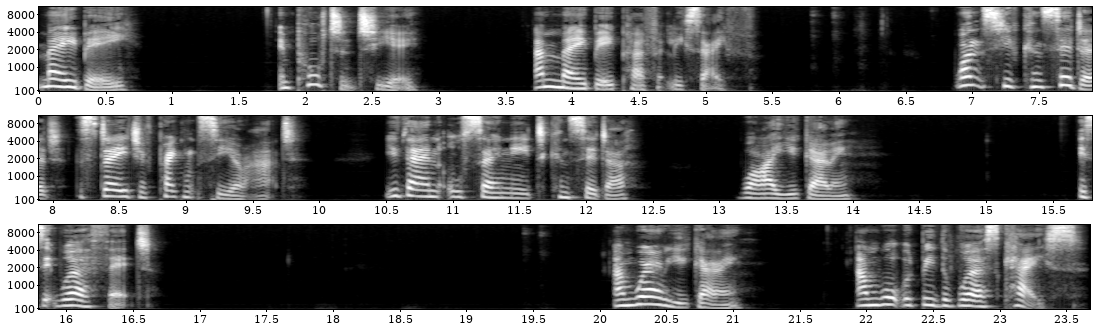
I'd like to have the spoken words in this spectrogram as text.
may be important to you and may be perfectly safe. Once you've considered the stage of pregnancy you're at, you then also need to consider why you're going. Is it worth it? And where are you going? And what would be the worst case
